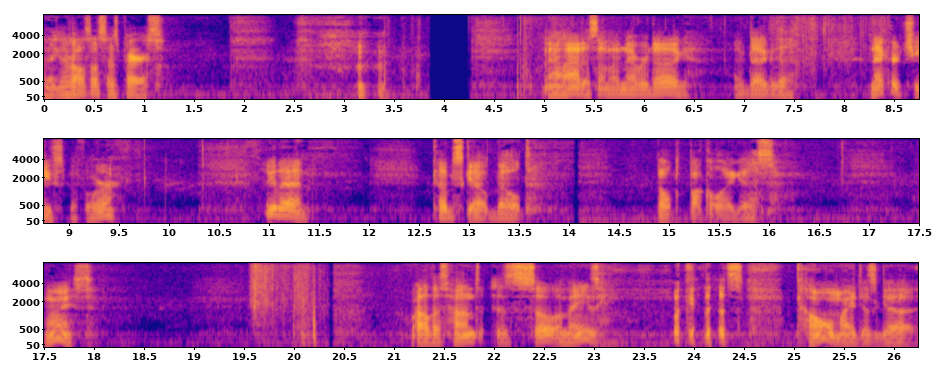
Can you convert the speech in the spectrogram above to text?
I think it also says Paris. now that is something I've never dug. I've dug the neckerchiefs before. Look at that. Cub Scout belt. Belt buckle, I guess. Nice. Wow, this hunt is so amazing. Look at this comb I just got.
